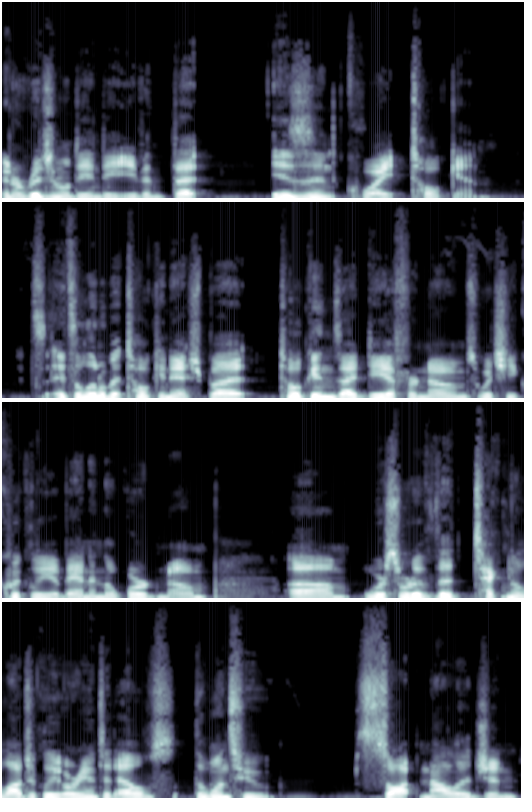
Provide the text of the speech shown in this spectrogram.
an original D and D even, that isn't quite Tolkien. It's it's a little bit Tolkien-ish, but Tolkien's idea for gnomes, which he quickly abandoned the word gnome, um, were sort of the technologically oriented elves, the ones who sought knowledge and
